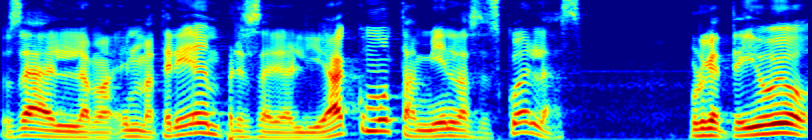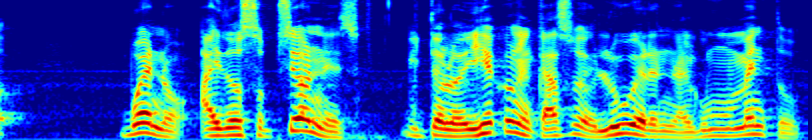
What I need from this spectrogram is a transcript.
o sea, en, materia de empresarialidad, como también las escuelas. Porque te digo yo, bueno, hay dos opciones, y te lo dije con el caso del Uber en algún momento.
